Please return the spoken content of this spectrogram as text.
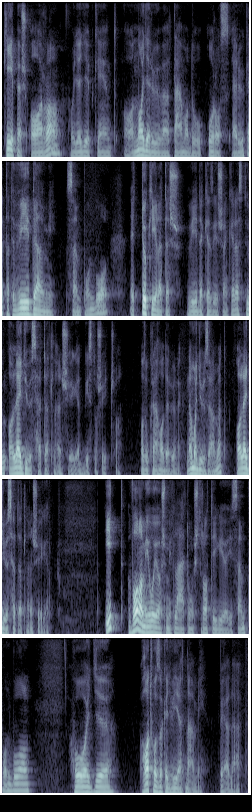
képes arra, hogy egyébként a nagy erővel támadó orosz erőket, tehát védelmi szempontból egy tökéletes védekezésen keresztül a legyőzhetetlenséget biztosítsa az ukrán haderőnek. Nem a győzelmet, a legyőzhetetlenséget. Itt valami olyasmit látunk stratégiai szempontból, hogy hadd hozzak egy vietnámi példát.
